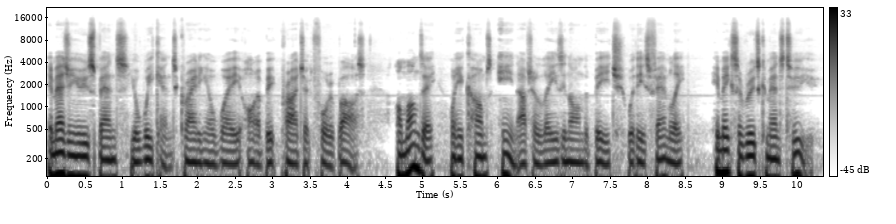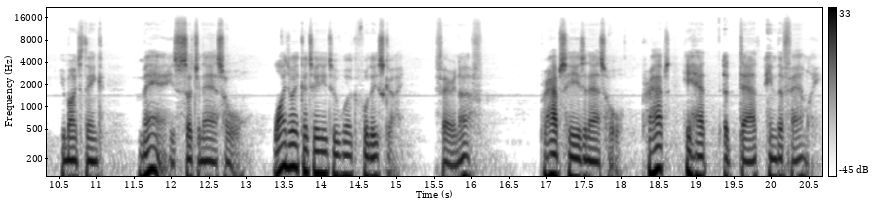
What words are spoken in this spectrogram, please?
Imagine you spent your weekend grinding away on a big project for your boss. On Monday, when he comes in after lazing on the beach with his family, he makes a rude comment to you. You might think, Man, he's such an asshole. Why do I continue to work for this guy? Fair enough. Perhaps he is an asshole. Perhaps he had a death in the family.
